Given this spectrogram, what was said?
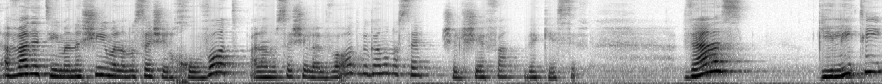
עבדתי עם אנשים על הנושא של חובות, על הנושא של הלוואות וגם הנושא של שפע וכסף. ואז גיליתי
